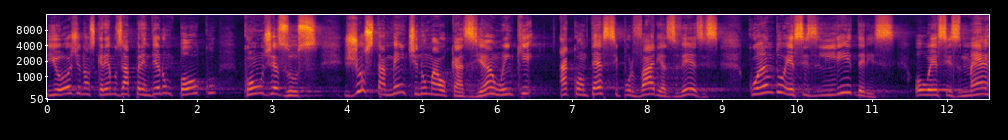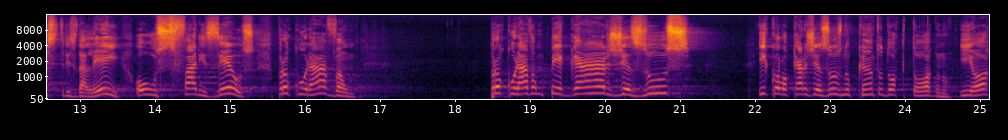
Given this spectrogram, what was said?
E hoje nós queremos aprender um pouco com Jesus, justamente numa ocasião em que acontece por várias vezes, quando esses líderes ou esses mestres da lei ou os fariseus procuravam procuravam pegar Jesus e colocar Jesus no canto do octógono e ó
